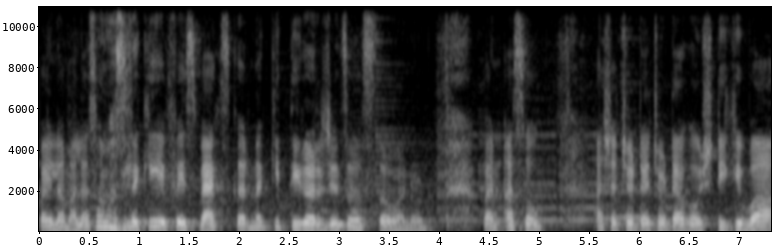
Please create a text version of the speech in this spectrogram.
पहिलं मला समजलं की हे फेस वॅक्स करणं किती गरजेचं असतं म्हणून. पण असो अशा छोट्या छोट्या गोष्टी किंवा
